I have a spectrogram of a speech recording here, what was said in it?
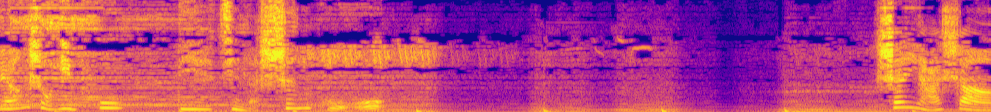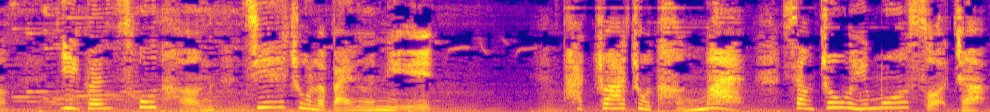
两手一扑，跌进了深谷。山崖上一根粗藤接住了白鹅女，她抓住藤蔓，向周围摸索着。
